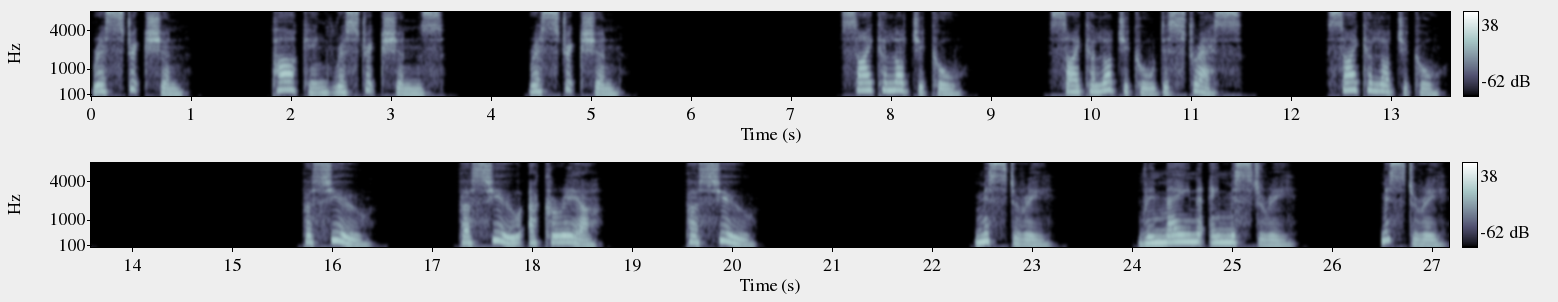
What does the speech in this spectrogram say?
restriction, parking restrictions, restriction. Psychological, psychological distress, psychological. Pursue, pursue a career, pursue. Mystery, remain a mystery, mystery.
